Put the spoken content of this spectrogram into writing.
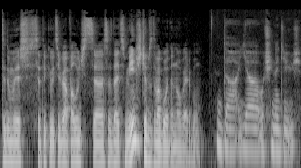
ты думаешь, все-таки у тебя получится создать меньше, чем за два года новый альбом? Да, я очень надеюсь.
